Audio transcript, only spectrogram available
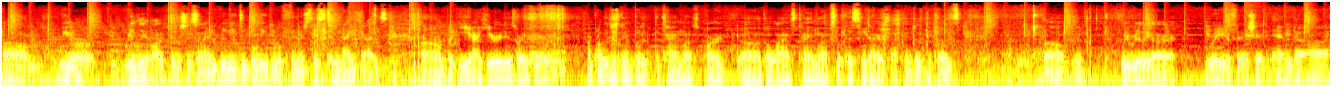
Um, we are really about to finish this, and I really do believe we'll finish this tonight, guys. Um, but yeah, here it is right here. I'm probably just gonna put it the time lapse part, uh, the last time lapse of this entire section, just because um, we really are ready to finish it, and uh,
